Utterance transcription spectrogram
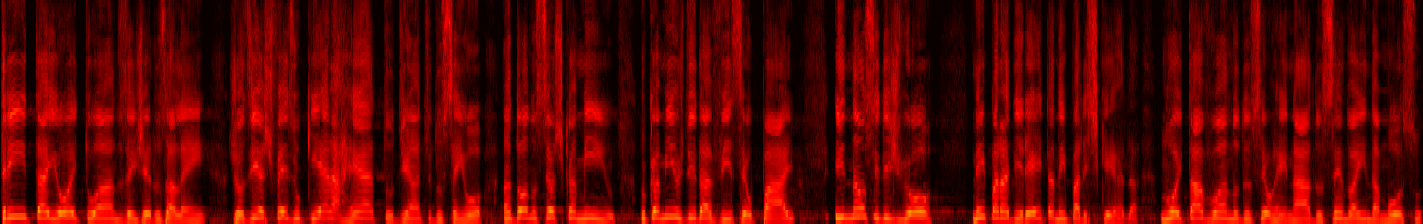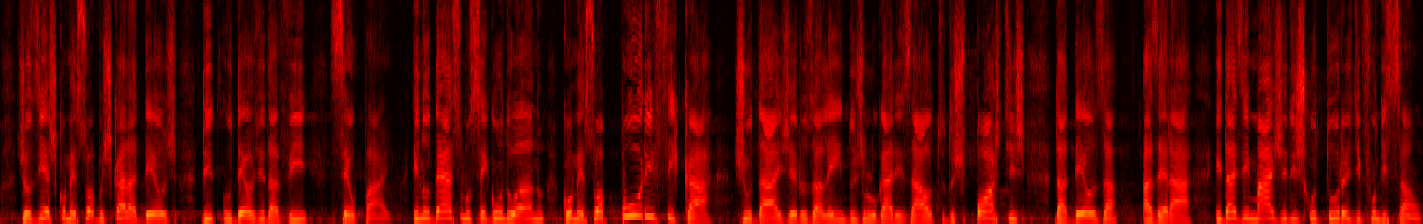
38 anos em Jerusalém. Josias fez o que era reto diante do Senhor, andou nos seus caminhos, no caminhos de Davi, seu pai, e não se desviou nem para a direita, nem para a esquerda. No oitavo ano do seu reinado, sendo ainda moço, Josias começou a buscar a Deus, o Deus de Davi, seu pai. E no décimo segundo ano, começou a purificar Judá e Jerusalém dos lugares altos, dos postes da deusa Azerá e das imagens de esculturas de fundição.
